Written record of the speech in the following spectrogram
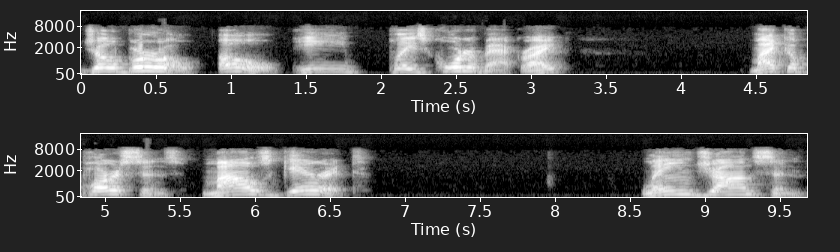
Joe Burrow. Oh, he plays quarterback, right? Micah Parsons, Myles Garrett, Lane Johnson,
